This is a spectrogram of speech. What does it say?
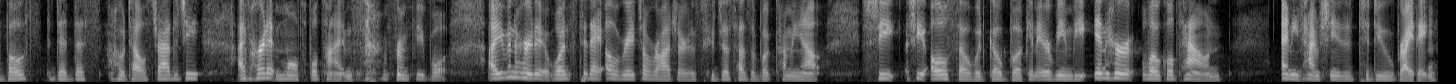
both did this hotel strategy. I've heard it multiple times from people. I even heard it once today. Oh, Rachel Rogers, who just has a book coming out. She she also would go book an Airbnb in her local town anytime she needed to do writing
